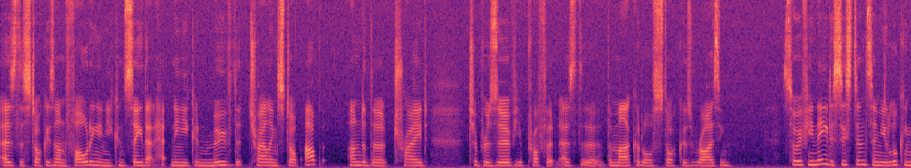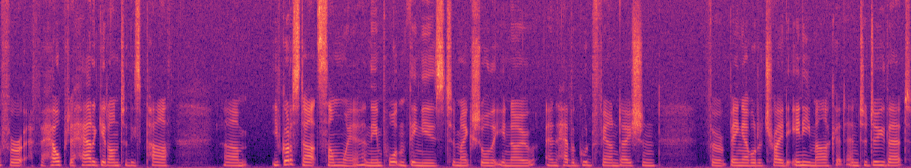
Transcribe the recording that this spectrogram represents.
as the stock is unfolding and you can see that happening, you can move the trailing stop up under the trade to preserve your profit as the, the market or stock is rising. So if you need assistance and you're looking for, for help to how to get onto this path, um, you've got to start somewhere. And the important thing is to make sure that you know and have a good foundation for being able to trade any market. And to do that,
